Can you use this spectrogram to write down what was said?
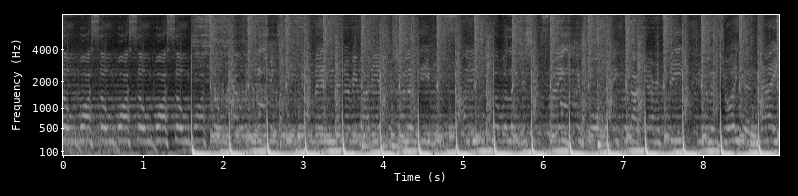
sold bar sold bar sold bar sold bar sold out and the drinks keep and everybody else to leave with something. No relationships, I looking for a wife, but I guarantee you'll enjoy your night.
